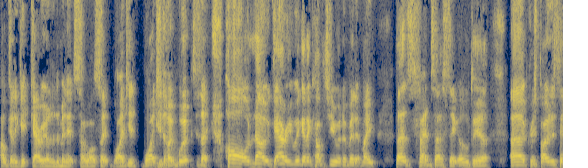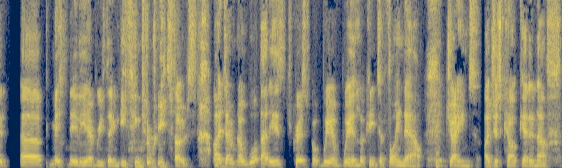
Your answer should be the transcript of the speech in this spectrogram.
I'm going to get Gary on in a minute. So I'll say, why did why did I work today? Oh no, Gary, we're going to come to you in a minute, mate. That's fantastic. Oh dear. Uh, Chris Boner said, uh, missed nearly everything eating Doritos. I don't know what that is, Chris, but we're we're looking to find out. James, I just can't get enough.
